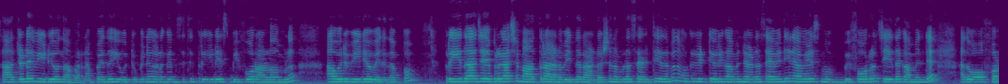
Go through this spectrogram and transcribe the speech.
സാറ്റർഡേ വീഡിയോ എന്നാണ് പറഞ്ഞത് അപ്പോൾ ഇത് യൂട്യൂബിന് കണക്കനുസരിച്ച് ത്രീ ഡേയ്സ് ബിഫോർ ആണല്ലോ നമ്മൾ ആ ഒരു വീഡിയോ വരുന്നത്. അപ്പം പ്രീത ജയപ്രകാശ് മാത്രമാണ് വിന്നറാണ് പക്ഷെ നമ്മൾ സെലക്ട് ചെയ്തപ്പോൾ നമുക്ക് കിട്ടിയ ഒരു കമന്റാണ് സെവന്റീൻ അവേഴ്സ് ബിഫോർ ചെയ്ത കമന്റ് അത് ഓഫർ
